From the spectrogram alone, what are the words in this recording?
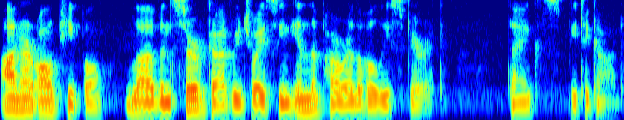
honor all people, love and serve God, rejoicing in the power of the Holy Spirit. Thanks be to God.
